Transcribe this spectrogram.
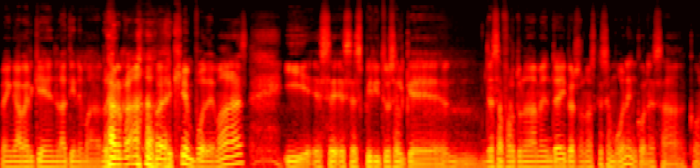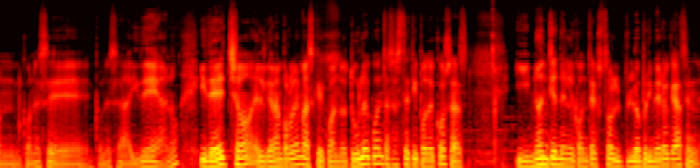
venga a ver quién la tiene más larga, a ver quién puede más. Y ese, ese espíritu es el que desafortunadamente hay personas que se mueren con esa, con, con, ese, con esa idea. ¿no? Y de hecho, el gran problema es que cuando tú le cuentas este tipo de cosas y no entienden el contexto, lo primero que hacen,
